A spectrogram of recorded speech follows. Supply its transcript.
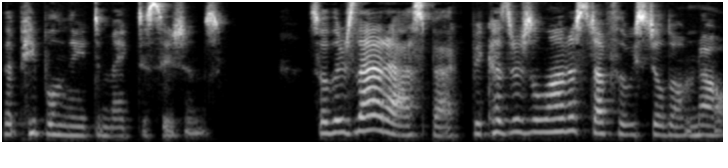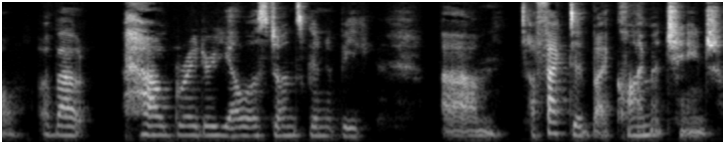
that people need to make decisions. So there's that aspect because there's a lot of stuff that we still don't know about how Greater Yellowstone is going to be um, affected by climate change.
